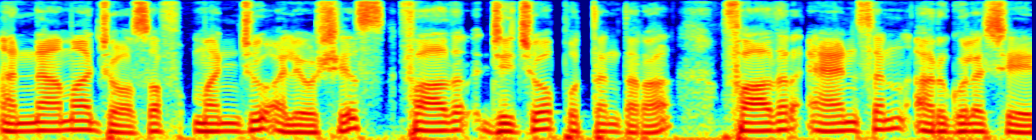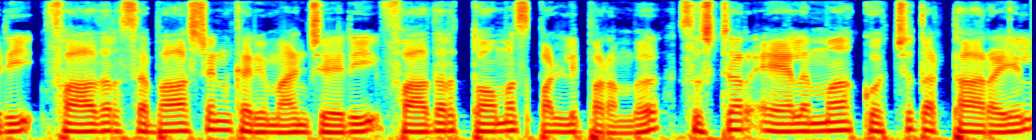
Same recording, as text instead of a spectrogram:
Annamma Joseph Manju Aloysius father Jijo Puthenthara father Anson Arukulassery father Sebastian Karimancheri father Thomas Pallipparambu sister Elamma Kochuthattarayil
